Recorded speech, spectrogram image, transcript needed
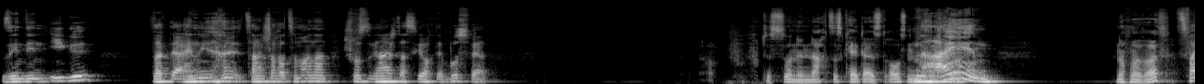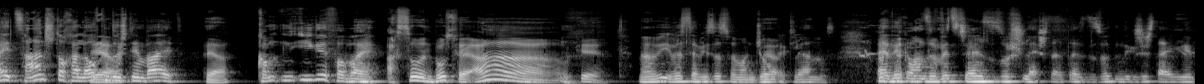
sehen den Igel, sagt der eine Zahnstocher zum anderen, ich wusste gar nicht, dass hier auch der Bus fährt. Das ist so eine Nacht ist kälter als draußen. Nein! Nochmal was? Zwei Zahnstocher laufen Ja. durch den Wald. Ja. Kommt ein Igel vorbei. Ach so, ein Busfährt. Ah, okay. Na, ihr wisst ja, wie es ist, wenn man einen Joke Ja. erklären muss. Ey, Digga, unsere Witz-Challenge ist so schlecht, Alter. Das wird in die Geschichte eingehen.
